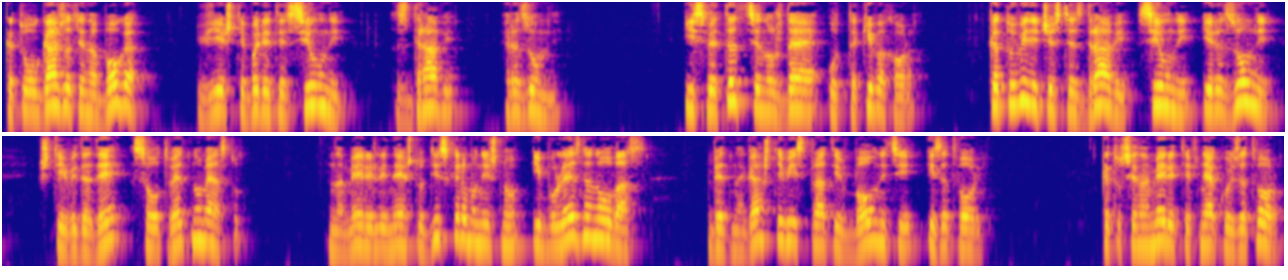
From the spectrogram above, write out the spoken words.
Като огаждате на Бога, вие ще бъдете силни, здрави, разумни. И светът се нуждае от такива хора. Като види, че сте здрави, силни и разумни, ще ви даде съответно място. Намерили нещо дисхармонично и болезнено у вас, веднага ще ви изпрати в болници и затвори. Като се намерите в някой затвор,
